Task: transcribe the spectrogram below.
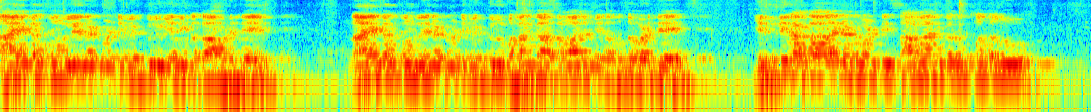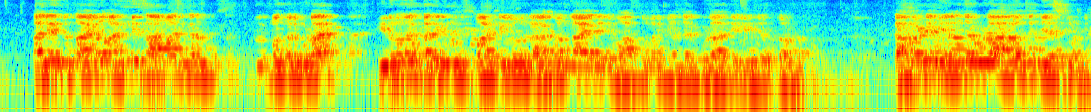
నాయకత్వం లేనటువంటి వ్యక్తులు ఎన్నిక కాబడితే నాయకత్వం లేనటువంటి వ్యక్తులు బలంగా సమాజం మీద ఉద్దబడితే ఎన్ని రకాలైనటువంటి సామాజిక రుగ్మతలు తలెత్తుతాయో అన్ని సామాజిక రుగ్మతలు కూడా ఈ రోజు కదిరి మున్సిపాలిటీలో నెలకొన్నాయనేది వాస్తవం మీ అందరికి కూడా తెలియజేస్తా ఉన్నాం కాబట్టి మీరందరూ కూడా ఆలోచన చేసుకోండి.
